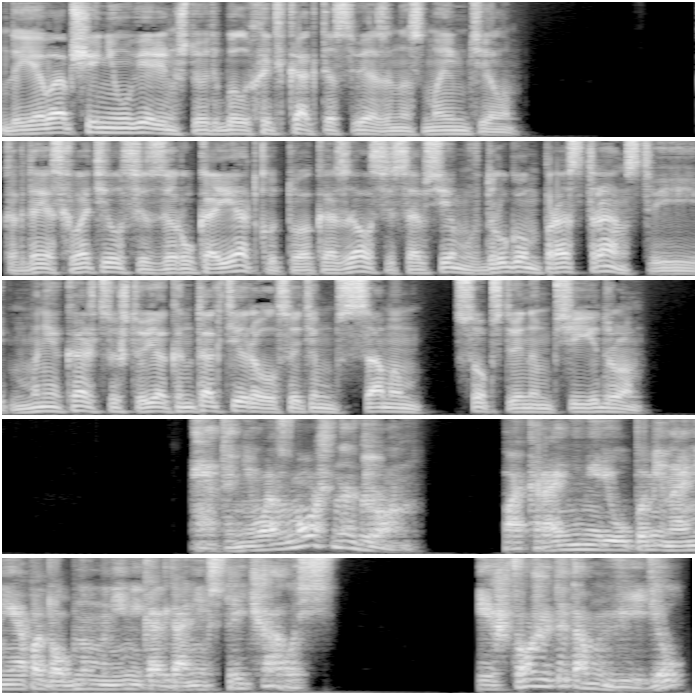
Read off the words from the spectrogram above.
Да я вообще не уверен, что это было хоть как-то связано с моим телом. Когда я схватился за рукоятку, то оказался совсем в другом пространстве, и мне кажется, что я контактировал с этим самым собственным псиедром. «Это невозможно, Джон. По крайней мере, упоминание о подобном мне никогда не встречалось. И что же ты там видел?»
